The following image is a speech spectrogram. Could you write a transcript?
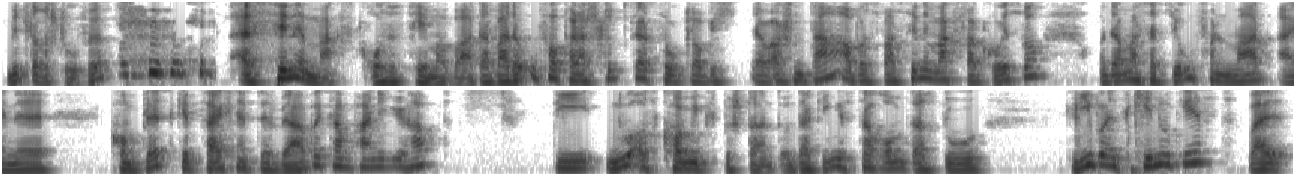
mittlere Stufe, als Cinemax großes Thema war. Da war der Uferpalast Stuttgart so, glaube ich, er war schon da, aber es war Cinemax war größer und damals hat Jung von Maat eine komplett gezeichnete Werbekampagne gehabt, die nur aus Comics bestand. Und da ging es darum, dass du lieber ins Kino gehst, weil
